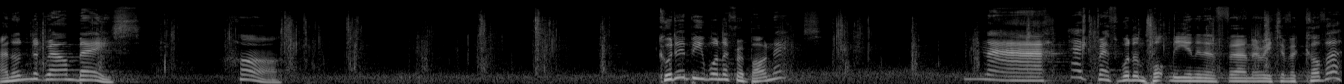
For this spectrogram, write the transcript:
An underground base. Huh. Could it be one of Robotnik's? Nah, Egbeth wouldn't put me in an infirmary to recover.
